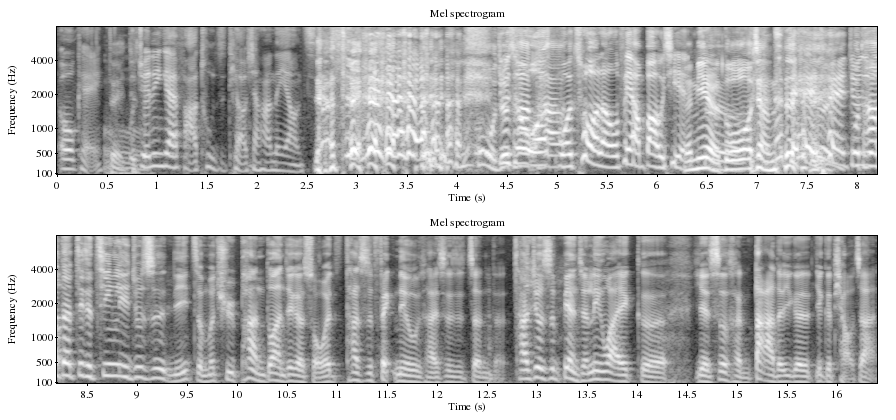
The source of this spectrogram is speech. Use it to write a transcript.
OK，对，我觉得应该罚兔子跳，像他那样子。对，我觉得我我错了，我非常抱歉。捏耳朵这样子。对对，就他的这个经历，就是你怎么去判断这个所谓他是 fake news 还是是真的？他就是变成另外一个也是很大的一个一个挑战。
